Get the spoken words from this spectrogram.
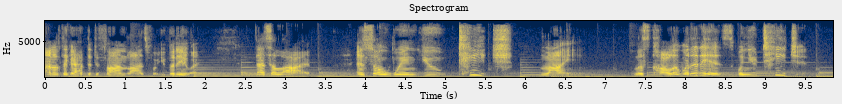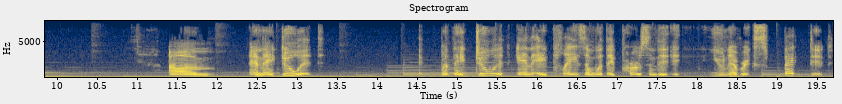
I don't think I have to define lies for you, but anyway, that's a lie. And so when you teach lying, let's call it what it is, when you teach it, um, and they do it, but they do it in a place and with a person that you never expected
